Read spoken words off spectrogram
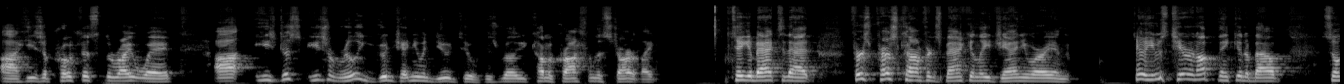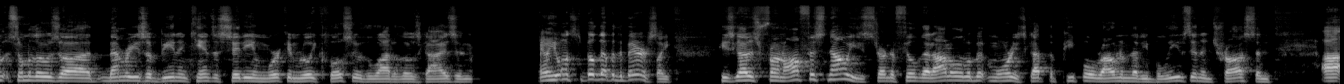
Uh, he's approached this the right way. Uh, he's just he's a really good, genuine dude too. He's really come across from the start. Like take it back to that first press conference back in late January, and you know he was tearing up thinking about some some of those uh, memories of being in Kansas City and working really closely with a lot of those guys. And you know he wants to build that with the Bears. Like he's got his front office now. He's starting to fill that out a little bit more. He's got the people around him that he believes in and trusts. And uh,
